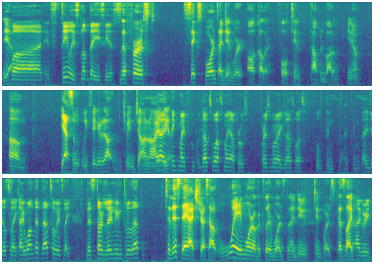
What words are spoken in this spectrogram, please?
Yeah. But it's still it's not the easiest. The first six boards I did were all color, full tint, top and bottom, you know? Um, yeah, so we figured it out between John and I. yeah, I know. think my f- that was my approach. First board I glass was full tint. I think I just like I wanted that, so it's like let's start learning through that. to this day, I stress out way more over clear boards than I do tint boards. Because, like, Agreed.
